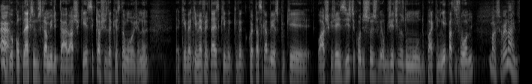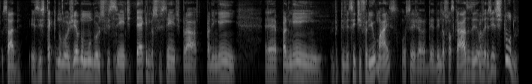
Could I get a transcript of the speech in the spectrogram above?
é. do complexo industrial militar, eu acho que esse que é o X da questão hoje, né? É quem vai, quem vai enfrentar isso, quem vai, quem vai cortar essa cabeça, porque eu acho que já existem condições objetivas no mundo para que ninguém passe fome. Mas isso é verdade. Sabe? Existe tecnologia no mundo hoje suficiente, técnica suficiente para ninguém é, para ninguém sentir frio mais, ou seja, dentro das suas casas, existe tudo.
